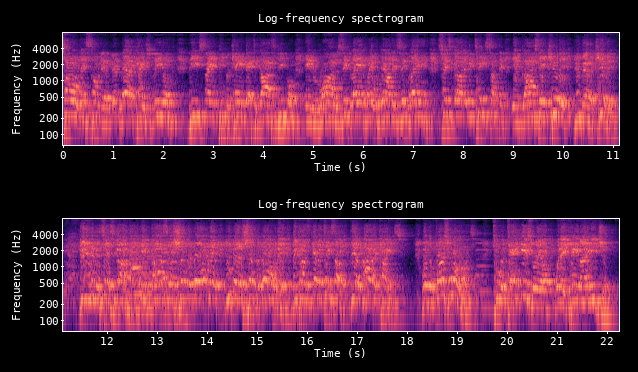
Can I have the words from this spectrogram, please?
Saul let some of the Amalekites live. These same people came back to God's people and robbed Ziklag when they were down in Ziklag. Saints God, let me tell you something. If God said kill it, you better kill it. Do you hear me, saints God? If God said shut the door on it, you better shut the door on it. Because let me tell you something. The Amalekites were the first ones to attack Israel when they came out of Egypt.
